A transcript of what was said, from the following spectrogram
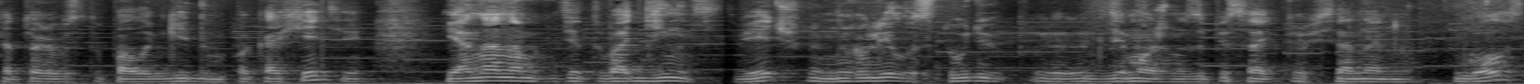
которая выступала гидом по Кахете, и она нам где-то в 11 вечера нарулила студию, э, где можно записать профессиональный голос.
